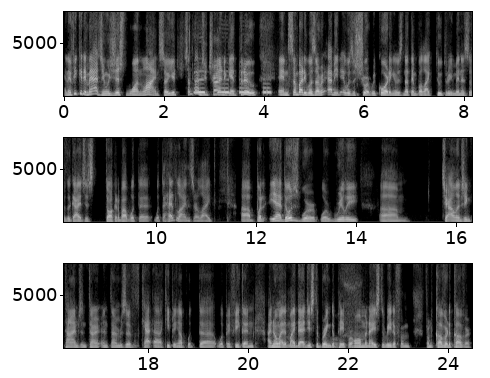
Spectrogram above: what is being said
And if you could imagine, it was just one line. So you sometimes you're trying to get through, and somebody was. I mean, it was a short recording. It was nothing but like two three minutes of the guy just talking about what the what the headlines are like. Uh, but yeah, those were were really um, challenging times in, ter- in terms of ca- uh, keeping up with uh, with Benfica. And I know my my dad used to bring the paper home, and I used to read it from from cover to cover.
